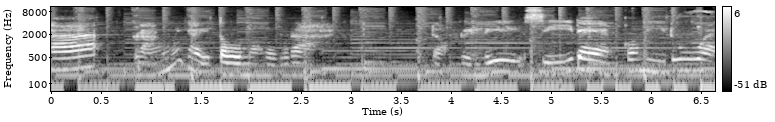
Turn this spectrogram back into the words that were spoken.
ค้า หลังใหญ่โตมโหฬาร ดอกเบลลี่ สีแดงก็มีด้วย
